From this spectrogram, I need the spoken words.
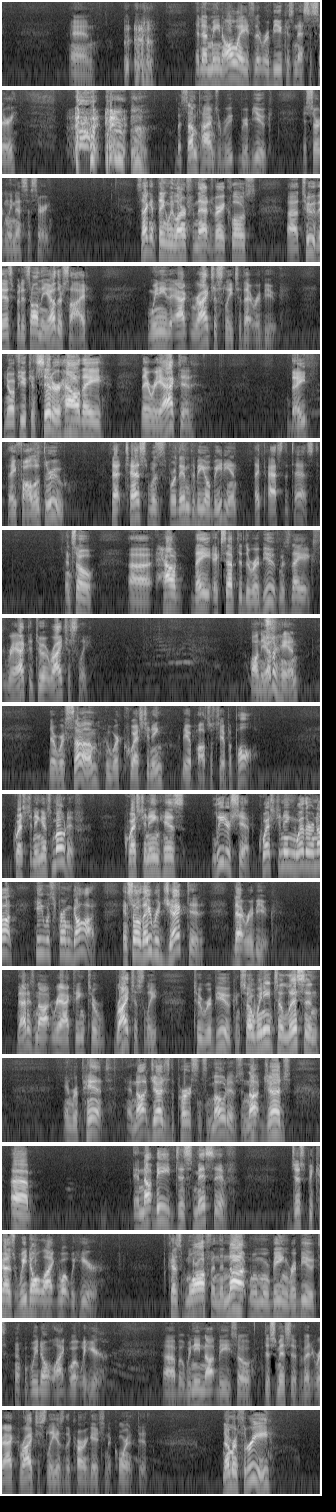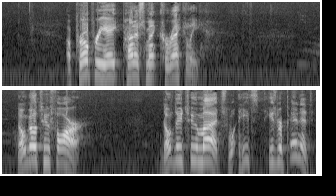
And it doesn't mean always that rebuke is necessary, but sometimes re- rebuke is certainly necessary. Second thing we learn from that is very close uh, to this, but it's on the other side. We need to act righteously to that rebuke. You know, if you consider how they they reacted, they they followed through that test was for them to be obedient. They passed the test. And so, uh, how they accepted the rebuke was they ex- reacted to it righteously. On the other hand, there were some who were questioning the apostleship of Paul, questioning his motive, questioning his leadership, questioning whether or not he was from God. And so they rejected that rebuke. That is not reacting to righteously to rebuke. And so we need to listen and repent and not judge the person's motives and not judge uh, and not be dismissive just because we don't like what we hear. Because more often than not, when we're being rebuked, we don't like what we hear. Uh, but we need not be so dismissive, but react righteously as the congregation at Corinth did. Number three, appropriate punishment correctly. Don't go too far. Don't do too much. He's, he's repented.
